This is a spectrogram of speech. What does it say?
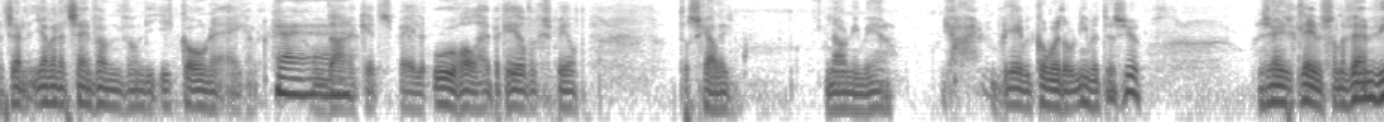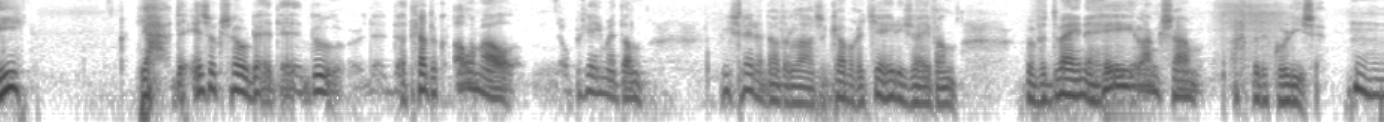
Dat zijn, ja, maar dat zijn van, van die iconen eigenlijk. Ja, ja, ja, Om daar een keer te spelen. Oerol heb ik heel veel gespeeld. Tot Schelling. Nou niet meer. Ja, op een gegeven moment komen we er ook niet meer tussen. Joh. Dan zeggen ze Clemens van der Ven, wie? Ja, dat is ook zo. De, de- ik bedoel, de- dat gaat ook allemaal op een gegeven moment dan... Wie zei dat nou de laatste? Cabaretier die zei van... We verdwijnen heel langzaam achter de coulissen. Mhm.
